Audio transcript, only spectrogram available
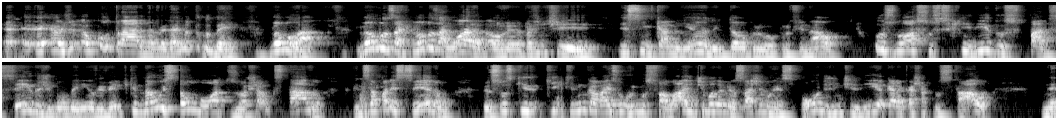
é, é, é, o contrário, na verdade, mas tudo bem. Vamos lá. Vamos, vamos agora, para a gente ir se encaminhando então para o final, os nossos queridos parceiros de Bombeirinho Vivente que não estão mortos, eu achava que estavam, que desapareceram, pessoas que, que, que, nunca mais ouvimos falar, a gente manda mensagem, não responde, a gente liga aquela caixa postal, né?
